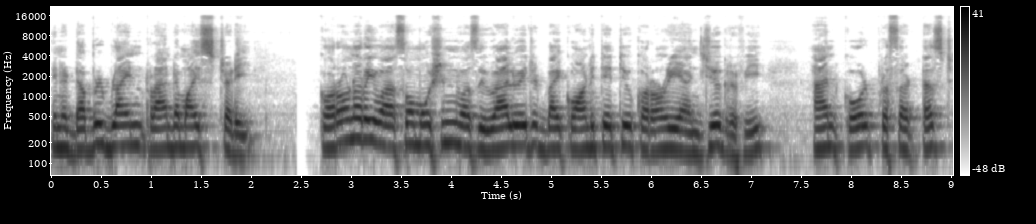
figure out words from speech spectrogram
in a double-blind randomized study. Coronary vasomotion was evaluated by quantitative coronary angiography and cold pressor test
